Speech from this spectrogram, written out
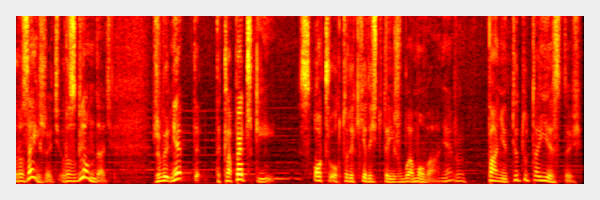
rozejrzeć, rozglądać żeby nie, te, te, klapeczki z oczu, o których kiedyś tutaj już była mowa, nie? Żeby, Panie, Ty tutaj jesteś.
